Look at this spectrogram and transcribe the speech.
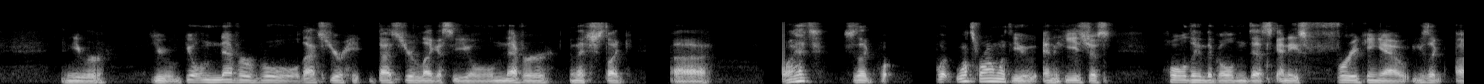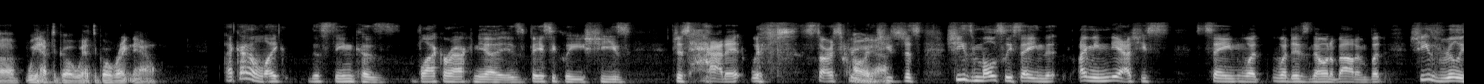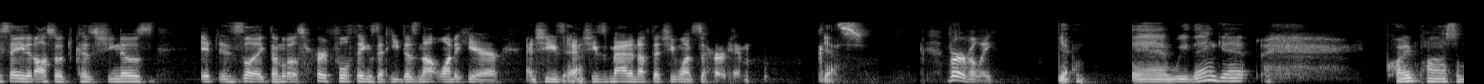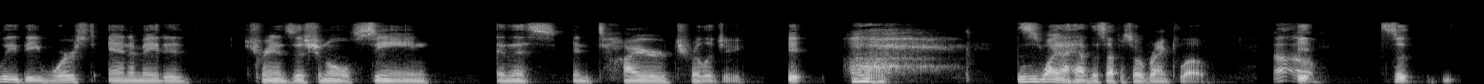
and you were you you'll never rule. That's your that's your legacy. You'll never. And then she's like, uh, what? She's like, what, what what's wrong with you? And he's just holding the golden disc and he's freaking out. He's like, uh, we have to go. We have to go right now. I kind of like this scene because Black Arachnia is basically she's just had it with Starscream, Oh, and yeah. she's just she's mostly saying that. I mean, yeah, she's saying what what is known about him, but she's really saying it also because she knows it is like the most hurtful things that he does not want to hear, and she's Yeah. and she's mad enough that she wants to hurt him Yes. verbally. Yeah. And we then get quite possibly the worst animated transitional scene in this entire trilogy. It This is why I have this episode ranked low. Uh It, oh. so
